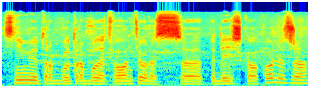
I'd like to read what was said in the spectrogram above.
С ними будут работать волонтеры с э, педагогического колледжа.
